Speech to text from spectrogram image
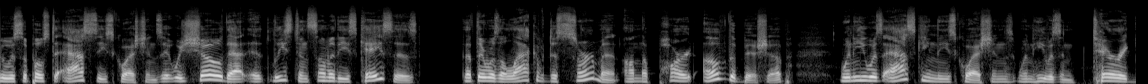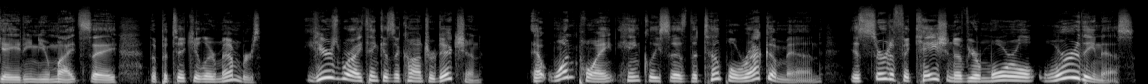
who was supposed to ask these questions? It would show that, at least in some of these cases, that there was a lack of discernment on the part of the bishop when he was asking these questions, when he was interrogating, you might say, the particular members. Here's where I think is a contradiction. At one point, Hinckley says the temple recommend is certification of your moral worthiness.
